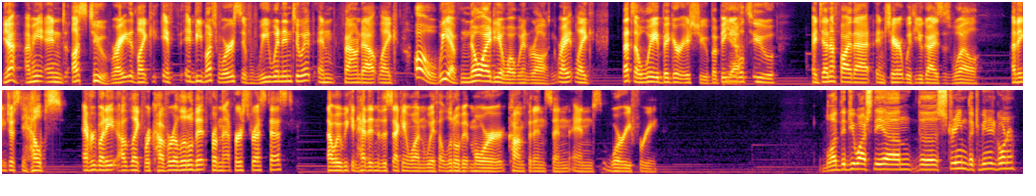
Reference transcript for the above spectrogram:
Yeah, I mean, and us too, right? Like, if it'd be much worse if we went into it and found out, like, oh, we have no idea what went wrong, right? Like, that's a way bigger issue. But being Yeah. able to identify that and share it with you guys as well, I think just helps everybody uh, like recover a little bit from that first stress test. That way, we can head into the second one with a little bit more confidence and and worry free. Blood, did you watch the um the stream, the community corner?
